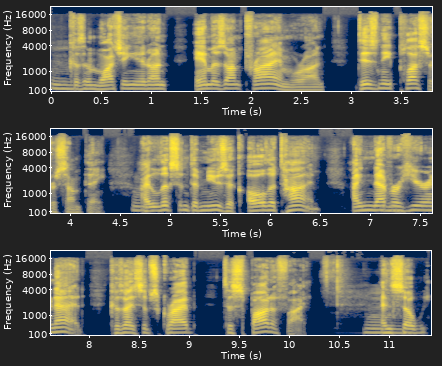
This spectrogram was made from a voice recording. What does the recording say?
because Mm. I'm watching it on Amazon Prime or on Disney Plus or something. I Mm. listen to music all the time. I never Mm. hear an ad because I subscribe to Spotify. And Mm. so we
